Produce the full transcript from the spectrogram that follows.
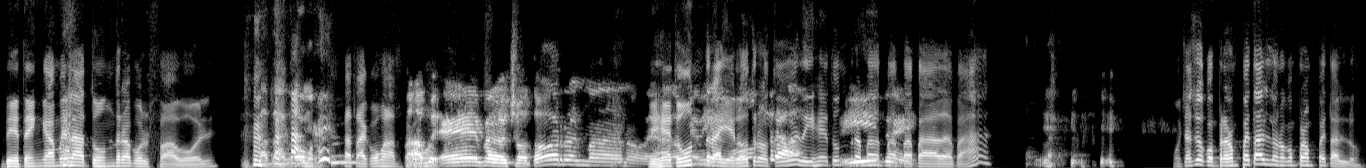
Deténgame la tundra, por favor. La Tacoma. La Tacoma, la Papi, Tacoma. eh, pero chotorro, hermano. Dije tundra y el otro, tú tundra. dije tundra pa, pa, ¿Viste? pa, pa, pa. Muchachos, ¿compraron petardo o no compraron petardo?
